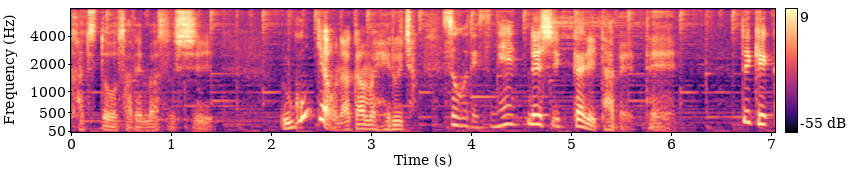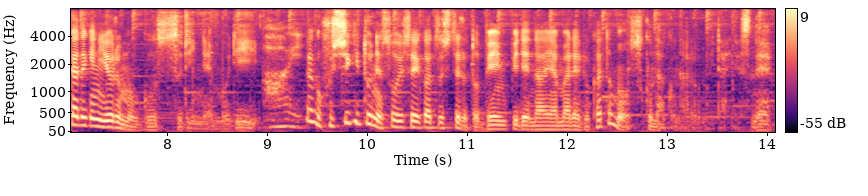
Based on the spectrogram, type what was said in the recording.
活動されますし動きゃお腹も減るじゃん。そうですねでしっかり食べてで結果的に夜もぐっすり眠りはい。なんか不思議とねそういう生活してると便秘で悩まれる方も少なくなるみたいですね。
